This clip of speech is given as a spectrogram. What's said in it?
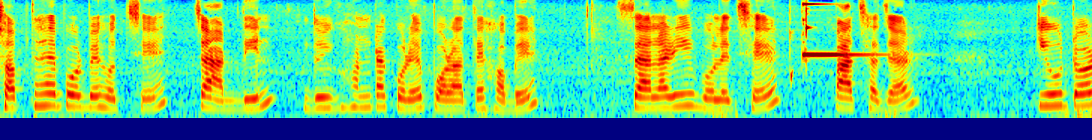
সপ্তাহে পড়বে হচ্ছে চার দিন, দুই ঘণ্টা করে পড়াতে হবে। স্যালারি বলেছে পাঁচ হাজার। টিউটর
